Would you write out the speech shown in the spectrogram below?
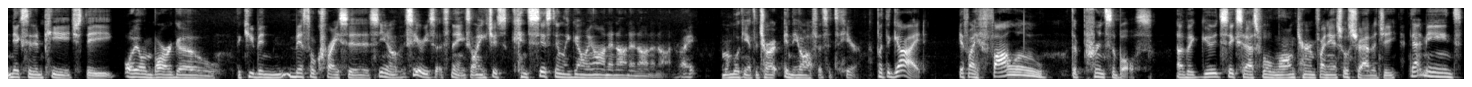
Nixon impeached, the oil embargo, the Cuban Missile Crisis, you know, a series of things like just consistently going on and on and on and on, right? I'm looking at the chart in the office, it's here. But the guide, if I follow the principles of a good, successful long term financial strategy. That means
